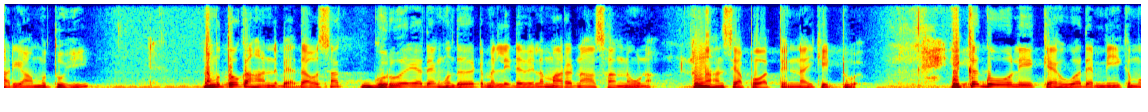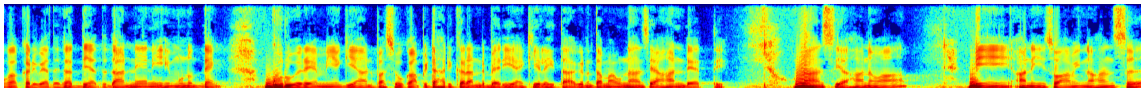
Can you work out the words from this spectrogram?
හරි අමුතුයි. නමුත් ඕක අහන්න බෑ. දවසක් ගුරුවරයා දැන් හොඳටම ලෙඩ වෙලා මරණාසන්න වුණා. උන්වහන්සේ අපවත් වෙන්නයි කිට්ටුව. එක ගෝලෙක් ඇහුවා දැන් මේක මොකක් හරි වැදගත් දෙයක්ද දන්නේ නැහැ හිමුණොත් දැන් ගුරුවරයා මිය ගියාට පස්සේ ඕක අපිට හරි කරන්න බැරියයි කියලා හිතාගෙන තමයි උන්වහන්සේ අහන්න ඇත්තේ. උන්වහන්සේ අහනවා මේ අනේ ස්වාමීන් වහන්සේ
